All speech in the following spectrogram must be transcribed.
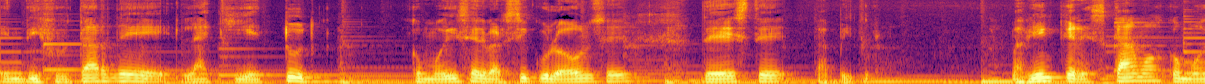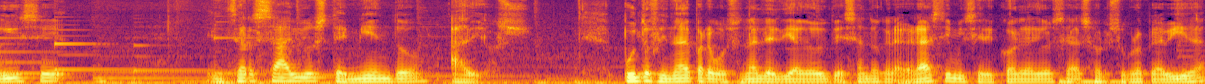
en disfrutar de la quietud, como dice el versículo 11 de este capítulo. Más bien crezcamos, como dice, en ser sabios temiendo a Dios. Punto final para devocional del día de hoy, deseando que la gracia y misericordia de Dios sea sobre su propia vida.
